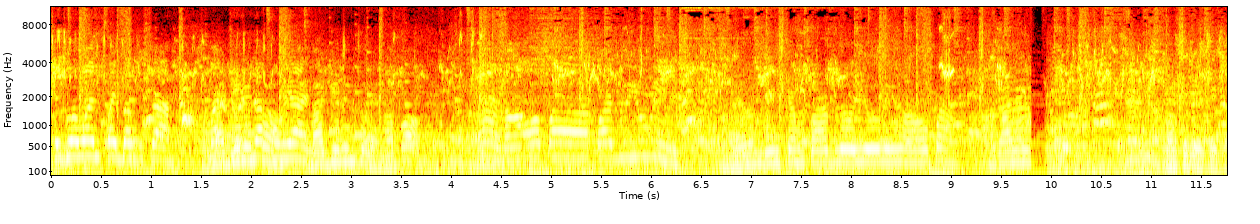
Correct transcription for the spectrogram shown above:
tigwa 1.5 ang isa. Matured na po yan. Bagyo rin to. Eh. Opo. Ayan, mga Opa Pablo Ewing. Meron din siyang Pablo Ewing o pa. Magkano lang? Oh, sige, dito.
